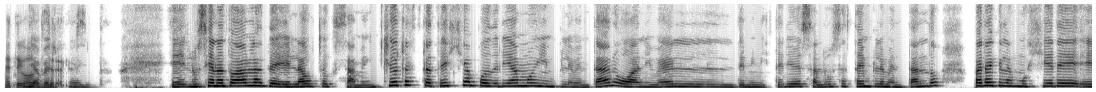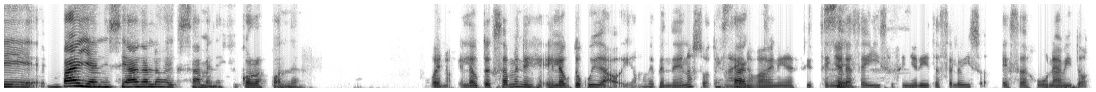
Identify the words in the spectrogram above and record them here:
me tengo que hacer el perfecto. Eh, Luciana, tú hablas del autoexamen. ¿Qué otra estrategia podríamos implementar o a nivel de Ministerio de Salud se está implementando para que las mujeres eh, vayan y se hagan los exámenes que corresponden? Bueno, el autoexamen es el autocuidado, digamos, depende de nosotros. Nadie nos va a venir a decir, señora, Sí, se hizo, señorita, se lo hizo. Eso es un hábito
